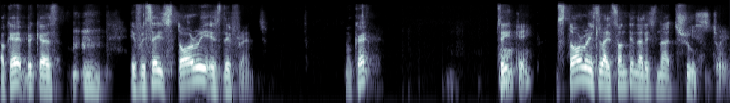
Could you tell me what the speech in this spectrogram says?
Okay, because if we say story, is different. Okay. See, Okay. story is like something that is not true, History.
